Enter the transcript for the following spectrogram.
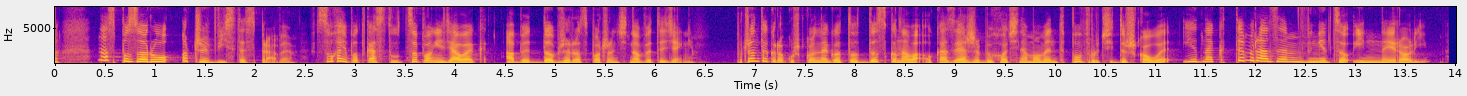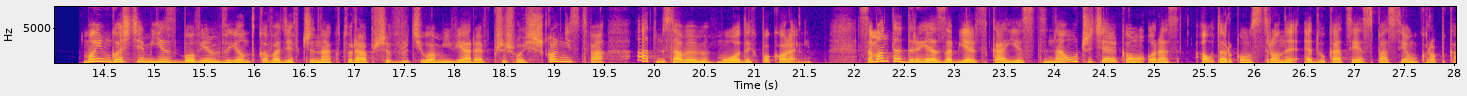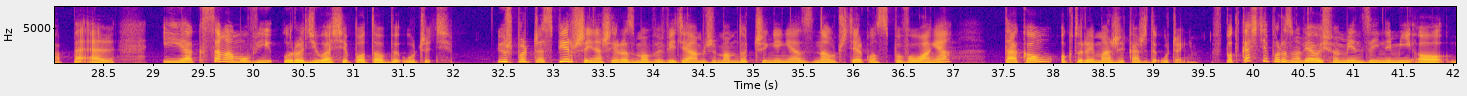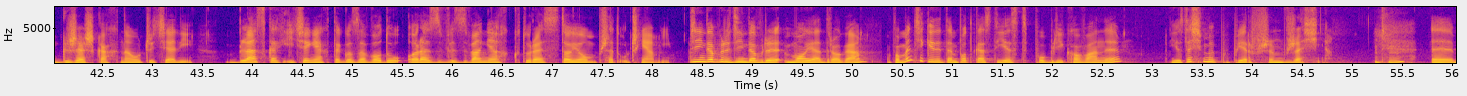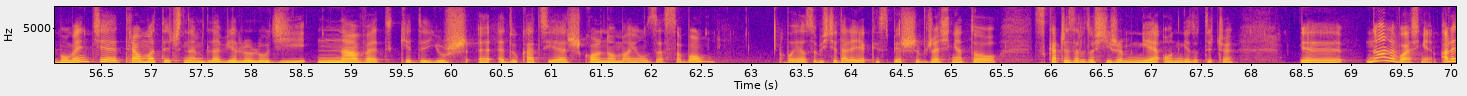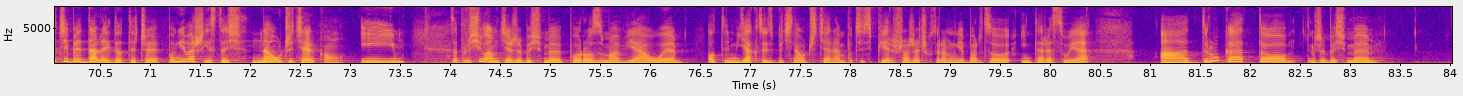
na z pozoru oczywiste sprawy. Słuchaj podcastu co poniedziałek, aby dobrze rozpocząć nowy tydzień. Początek roku szkolnego to doskonała okazja, żeby choć na moment powrócić do szkoły, jednak tym razem w nieco innej roli. Moim gościem jest bowiem wyjątkowa dziewczyna, która przywróciła mi wiarę w przyszłość szkolnictwa, a tym samym młodych pokoleń. Samanta Dryja-Zabielska jest nauczycielką oraz autorką strony edukacjaspasją.pl i jak sama mówi, urodziła się po to, by uczyć. Już podczas pierwszej naszej rozmowy wiedziałam, że mam do czynienia z nauczycielką z powołania, taką, o której marzy każdy uczeń. W podcaście porozmawiałyśmy m.in. o grzeszkach nauczycieli, blaskach i cieniach tego zawodu oraz wyzwaniach, które stoją przed uczniami. Dzień dobry, dzień dobry, moja droga. W momencie, kiedy ten podcast jest publikowany, jesteśmy po 1 września. Mhm. W momencie traumatycznym dla wielu ludzi, nawet kiedy już e, edukację szkolną mają za sobą, bo ja osobiście dalej, jak jest 1 września, to skaczę z radości, że mnie on nie dotyczy. E, no ale właśnie, ale Ciebie dalej dotyczy, ponieważ jesteś nauczycielką i zaprosiłam Cię, żebyśmy porozmawiały o tym, jak to jest być nauczycielem, bo to jest pierwsza rzecz, która mnie bardzo interesuje. A druga to, żebyśmy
